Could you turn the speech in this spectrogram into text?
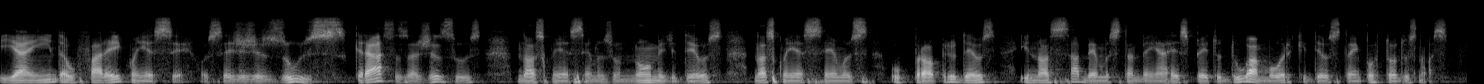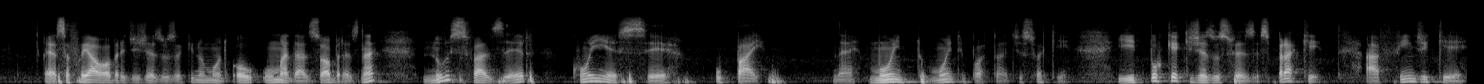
e ainda o farei conhecer. Ou seja, Jesus, graças a Jesus, nós conhecemos o nome de Deus, nós conhecemos o próprio Deus e nós sabemos também a respeito do amor que Deus tem por todos nós. Essa foi a obra de Jesus aqui no mundo, ou uma das obras, né? Nos fazer conhecer o Pai. Né? Muito, muito importante isso aqui. E por que que Jesus fez isso? Para quê? A fim de que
